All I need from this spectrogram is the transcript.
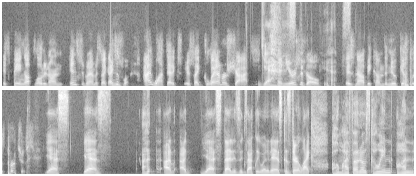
it's being uploaded on instagram it's like i Mm. just want i want that ex- it's like glamour shots Yes. 10 years ago Yes. is now become the new gift with purchase Yes. Yes. I, I, I, yes, that is exactly what it is. Because they're like, "Oh, my photo's going on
